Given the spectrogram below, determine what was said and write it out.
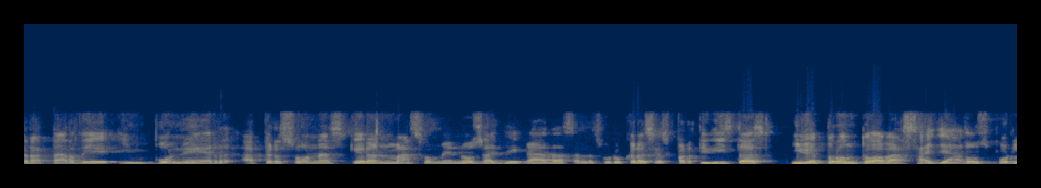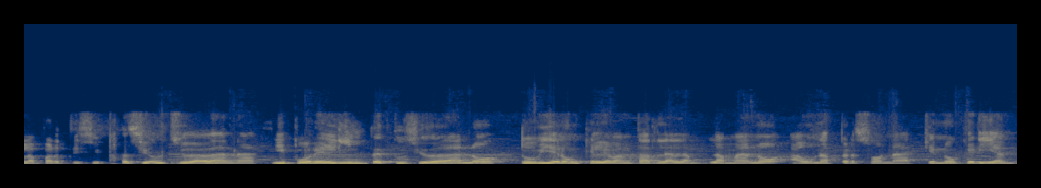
tratar de imponer a personas que eran más o menos allegadas a las burocracias partidistas y de pronto avasallados por la participación ciudadana y por el ímpetu ciudadano, tuvieron que levantarle la, la mano a una persona que no querían.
